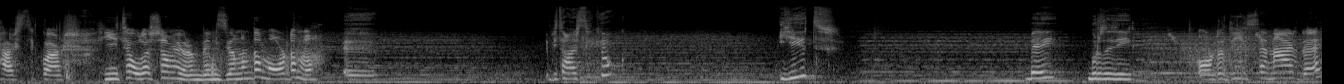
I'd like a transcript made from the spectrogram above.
terslik var. Yiğit'e ulaşamıyorum. Deniz yanında mı, orada mı? Ee, bir terslik yok. Yiğit Bey burada değil. Orada değilse nerede?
